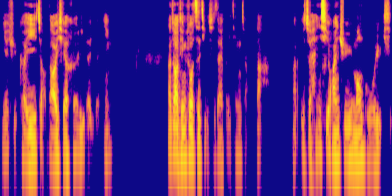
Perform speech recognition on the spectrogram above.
也许可以找到一些合理的原因。”那赵婷说自己是在北京长大，啊，一直很喜欢去蒙古旅行。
